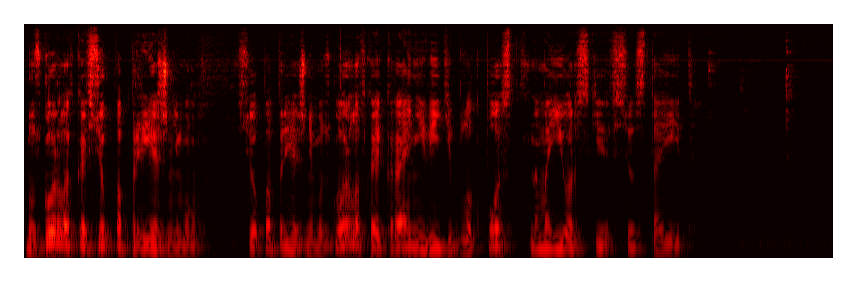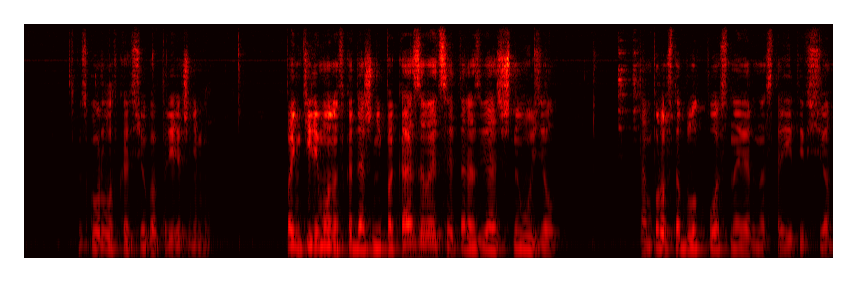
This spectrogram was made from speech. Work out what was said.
Ну, с Горловкой все по-прежнему. Все по-прежнему. С Горловкой крайне, видите, блокпост на Майорске, все стоит. С Горловкой все по-прежнему. Пантелеймоновка даже не показывается, это развязочный узел. Там просто блокпост, наверное, стоит и все.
